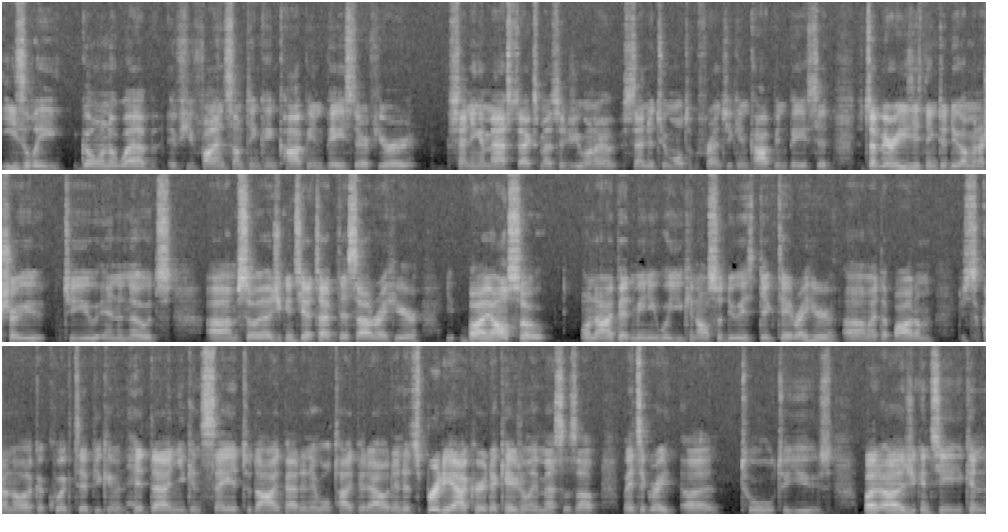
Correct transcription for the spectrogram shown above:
easily go on the web if you find something, can copy and paste there. If you're sending a mass text message, you want to send it to multiple friends, you can copy and paste it. It's a very easy thing to do. I'm going to show you to you in the notes. Um, so as you can see, I typed this out right here. But I also on the iPad mini, what you can also do is dictate right here um, at the bottom. Just kind of like a quick tip. You can hit that and you can say it to the iPad and it will type it out. And it's pretty accurate. Occasionally messes up, but it's a great uh, tool to use. But uh, as you can see, you can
